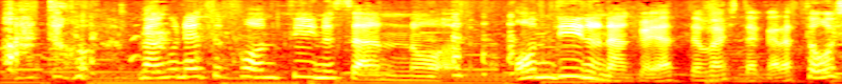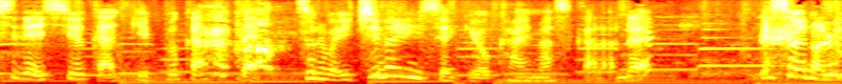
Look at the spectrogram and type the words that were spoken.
あとマグネット・フォンティーヌさんのオンディーヌなんかやってましたから投資で1週間切符買って。それも一番いい席を買いますからね。でそういうのに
